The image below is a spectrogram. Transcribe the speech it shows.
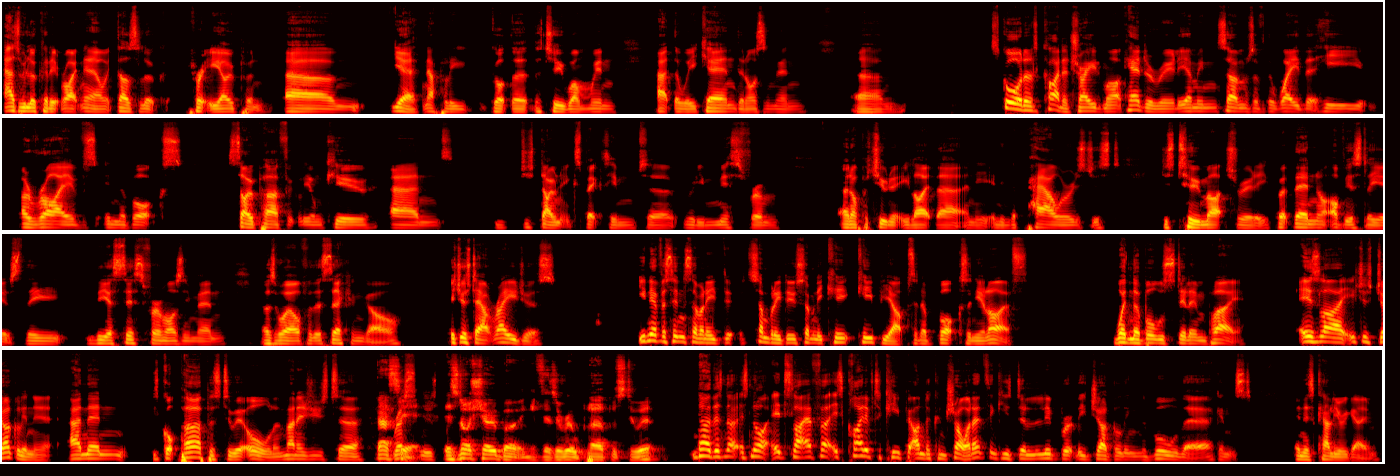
as we look at it right now, it does look pretty open. Um, yeah, Napoli got the the two one win at the weekend, and Osimhen um, scored a kind of trademark header. Really, I mean, in terms of the way that he arrives in the box so perfectly on cue, and you just don't expect him to really miss from an opportunity like that, and, and the power is just just too much, really. But then obviously it's the the assist from Osimhen as well for the second goal. It's just outrageous. You never seen somebody do, somebody do so many keep, keepy ups in a box in your life when the ball's still in play. It's like he's just juggling it, and then he's got purpose to it all, and manages to. That's it. It's not showboating if there's a real purpose to it. No, there's no. It's not. It's like it's kind of to keep it under control. I don't think he's deliberately juggling the ball there against in this Cagliari game,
